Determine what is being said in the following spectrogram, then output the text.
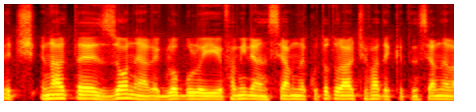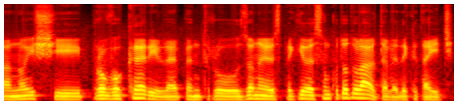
Deci, în alte zone ale globului, familia înseamnă cu totul altceva decât înseamnă la noi și provocările pentru zonele respective sunt cu totul altele decât aici.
